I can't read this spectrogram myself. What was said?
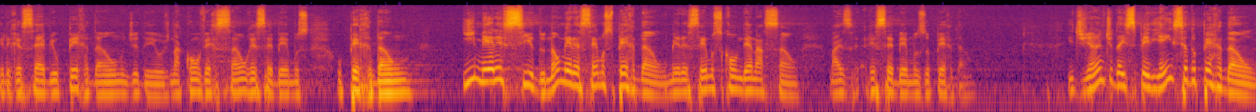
Ele recebe o perdão de Deus. Na conversão recebemos o perdão imerecido. Não merecemos perdão, merecemos condenação, mas recebemos o perdão. E diante da experiência do perdão,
